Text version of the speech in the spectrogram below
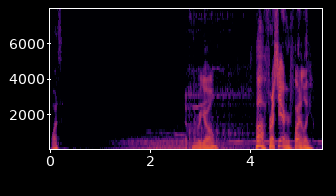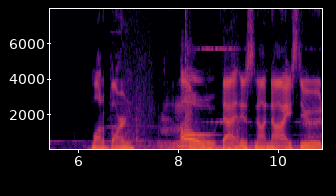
What? There we go. Ah, fresh air, finally. I'm on a barn. Oh, that is not nice, dude.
